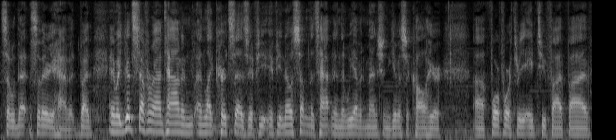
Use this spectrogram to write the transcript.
so that so there you have it. But anyway, good stuff around town. And, and like Kurt says, if you if you know something that's happening that we haven't mentioned, give us a call here. Uh, Four four three eight two five five.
